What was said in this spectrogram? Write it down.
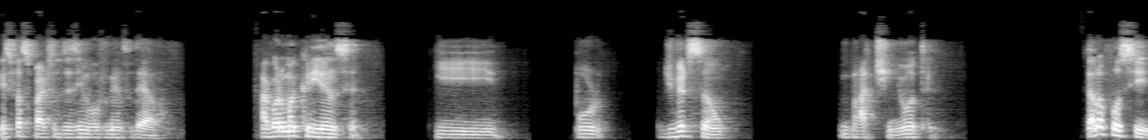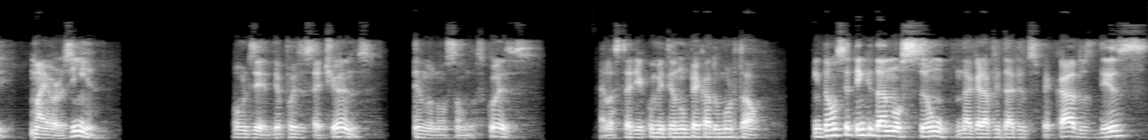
Isso faz parte do desenvolvimento dela. Agora, uma criança que, por diversão, bate em outra, se ela fosse maiorzinha, vamos dizer, depois dos sete anos, tendo noção das coisas, ela estaria cometendo um pecado mortal. Então você tem que dar noção da gravidade dos pecados desde,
